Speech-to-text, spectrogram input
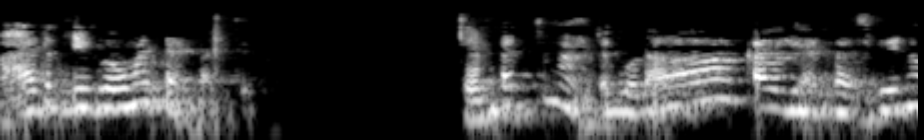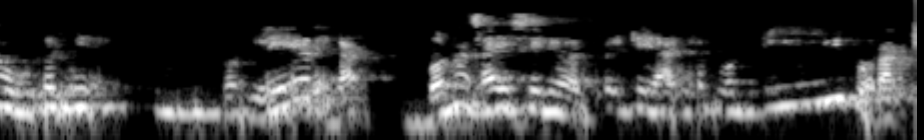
පාට දීගොම temperature. කැම්පත් වුණාට ගොඩාක් කල් ගියන් පස්සේ වෙන උඩ ලේයර් එකක් බොන සයිස් එකවත් පිට යන්න පොඩි බොරක්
